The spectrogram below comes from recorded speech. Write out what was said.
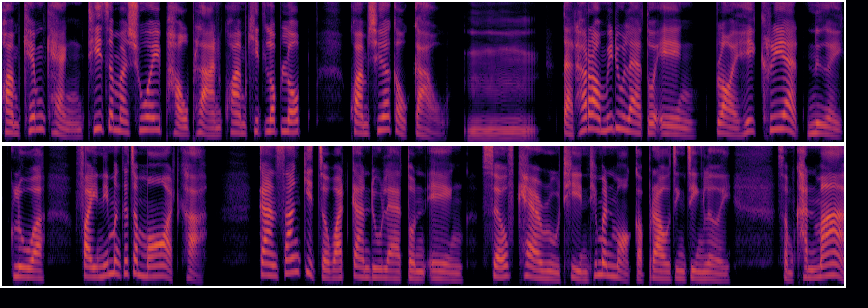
ความเข้มแข็งที่จะมาช่วยเผาผลาญความคิดลบๆ ความเชื่อเก่าอืมๆแต่ถ้าเราไม่ดูแลตัวเอง ปล่อยให้เครียด เหนื่อยกลัว ไฟนี้มันก็จะมอดค่ะ การสร้างกิจวัตรการดูแลตนเอง self care routine ที่มันเหมาะกับเราจริง ๆ เลยสำคัญมาก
